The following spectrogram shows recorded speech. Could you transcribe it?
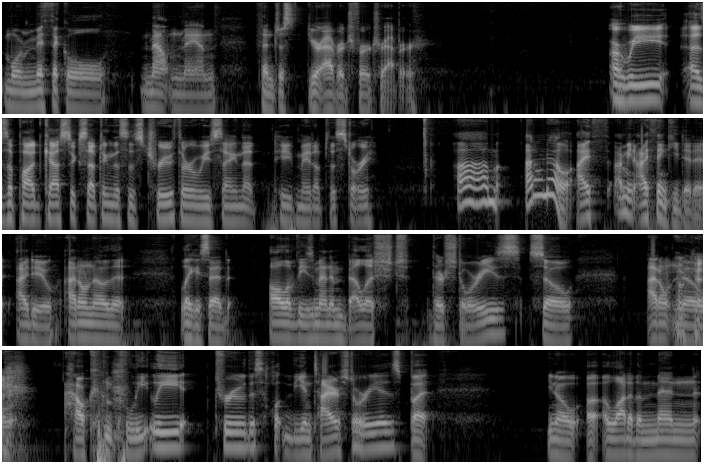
more mythical mountain man than just your average fur trapper. Are we, as a podcast, accepting this as truth, or are we saying that he made up this story? Um, I don't know. I th- I mean, I think he did it. I do. I don't know that. Like I said, all of these men embellished their stories, so I don't know Okay. how completely true this whole, the entire story is. But you know, a, a lot of the men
